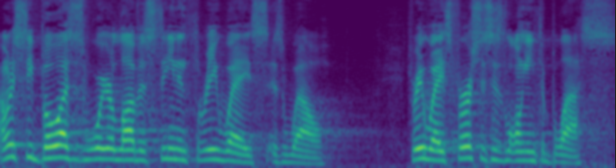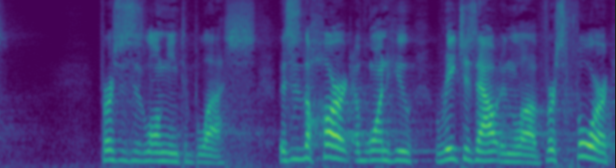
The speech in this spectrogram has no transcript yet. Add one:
I want to see Boaz's warrior love is seen in three ways as well. Three ways. First is his longing to bless. First is his longing to bless. This is the heart of one who reaches out in love. Verse 4,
